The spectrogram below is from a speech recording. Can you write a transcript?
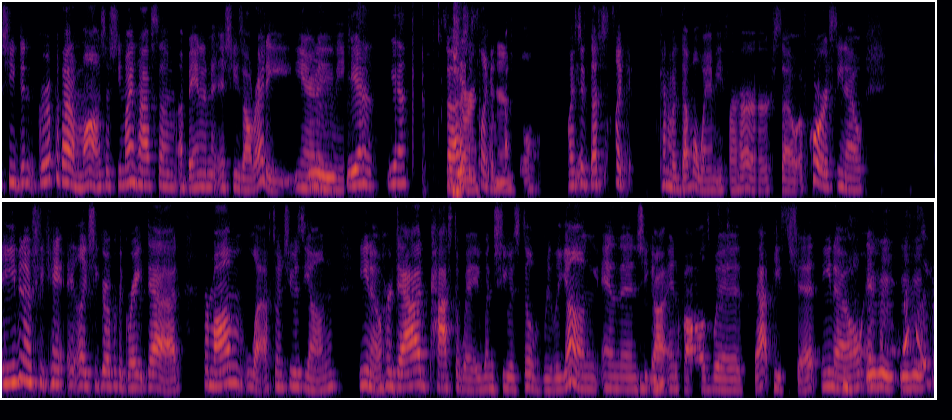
she didn't grow up without a mom, so she might have some abandonment issues already. You know what I Mm, mean? yeah, yeah. So For that's sure, just like a yeah. double. Like so that's just like kind of a double whammy for her. So of course, you know, even though she can't like she grew up with a great dad, her mom left when she was young. You know, her dad passed away when she was still really young, and then she Mhm. got involved with that piece of shit. You know, and Mhm, mhm. like,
